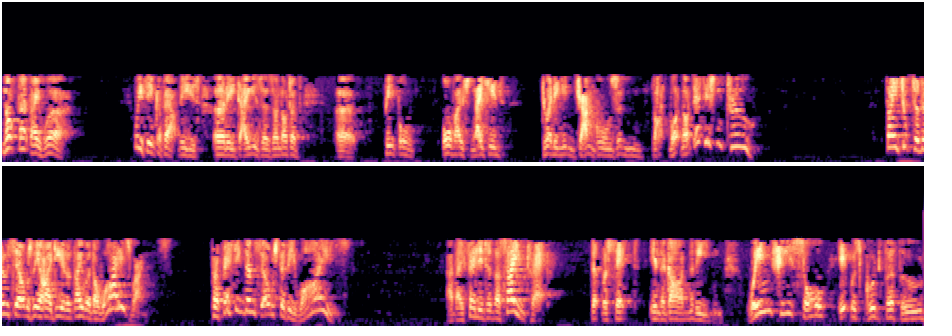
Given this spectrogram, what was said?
Not that they were. We think about these early days as a lot of uh, people almost naked, dwelling in jungles and like whatnot. That isn't true. They took to themselves the idea that they were the wise ones, professing themselves to be wise. And they fell into the same trap that was set in the Garden of Eden. When she saw it was good for food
